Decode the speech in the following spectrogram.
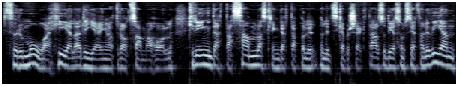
förmå hela regeringen att dra åt samma håll kring detta, samlas kring detta politiska projekt, alltså det som Stefan Löfven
